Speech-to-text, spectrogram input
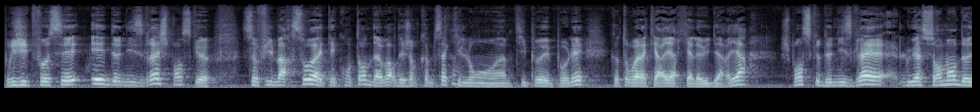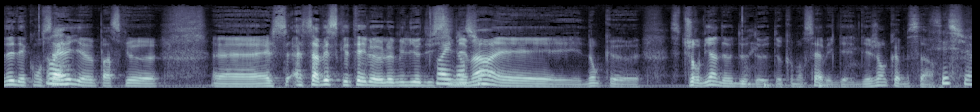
Brigitte Fossé et Denise Gray, je pense que Sophie Marceau a été contente d'avoir des gens comme ça qui l'ont un petit peu épaulée. Quand on voit la carrière qu'elle a eue derrière, je pense que Denise Gray lui a sûrement donné des conseils euh, parce que euh, elle, savait ce qu'était le, le milieu du Ouais, cinéma et donc euh, c'est toujours bien de, de, Ouais. de, de commencer avec des, des gens comme ça. C'est sûr.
